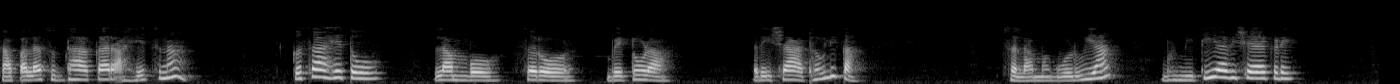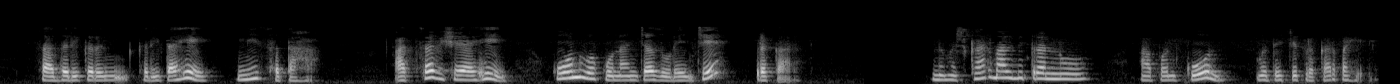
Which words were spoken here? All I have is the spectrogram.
सापाला सुद्धा आकार आहेच ना? कसा आहे तो? लांब सरळ वेटोळा? रेषा आठवली का? चला मग वळूया भूमिती या विषयाकडे. सादरीकरण करीत आहे मी स्वतः. आजचा विषय आहे कोण व कोणांच्या जोड्यांचे प्रकार. नमस्कार बालमित्रांनो आपण कोण व त्याचे प्रकार पाहिले.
